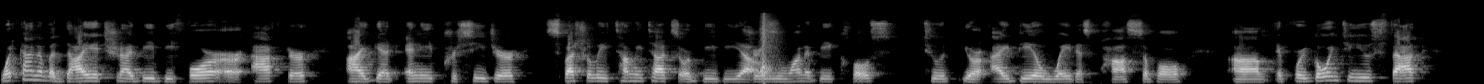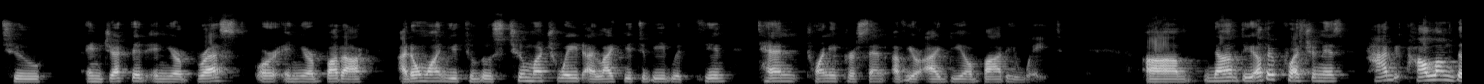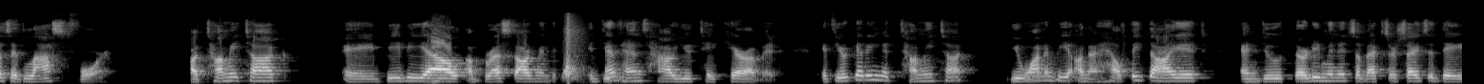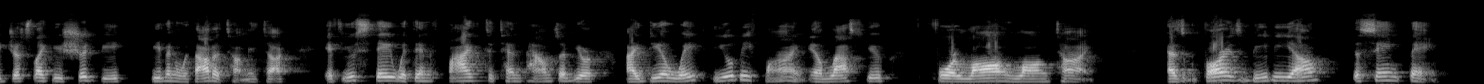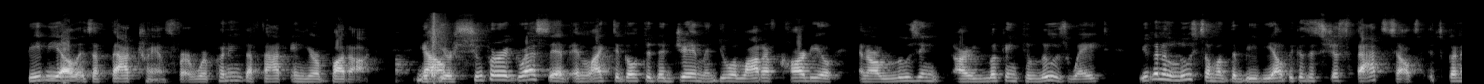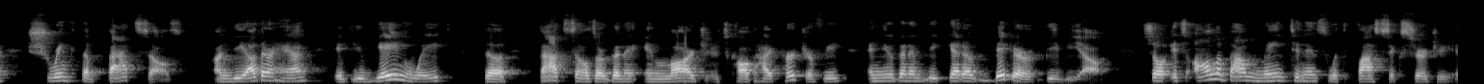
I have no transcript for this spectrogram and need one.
what kind of a diet should I be before or after I get any procedure, especially tummy tucks or BBL. You want to be close to your ideal weight as possible. Um, if we're going to use fat to inject it in your breast or in your buttock, I don't want you to lose too much weight. I like you to be within 10, 20% of your ideal body weight. Um, now, the other question is, how, how long does it last for? A tummy tuck, a BBL, a breast augment, it depends how you take care of it. If you're getting a tummy tuck, you want to be on a healthy diet and do 30 minutes of exercise a day, just like you should be, even without a tummy tuck. If you stay within five to 10 pounds of your ideal weight, you'll be fine. It'll last you for a long, long time. As far as BBL, the same thing. BBL is a fat transfer. We're putting the fat in your buttock. Now, if you're super aggressive and like to go to the gym and do a lot of cardio and are losing, are looking to lose weight, you're going to lose some of the BBL because it's just fat cells. It's going to shrink the fat cells. On the other hand, if you gain weight, the fat cells are going to enlarge. It's called hypertrophy, and you're going to be, get a bigger BBL. So it's all about maintenance with plastic surgery.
